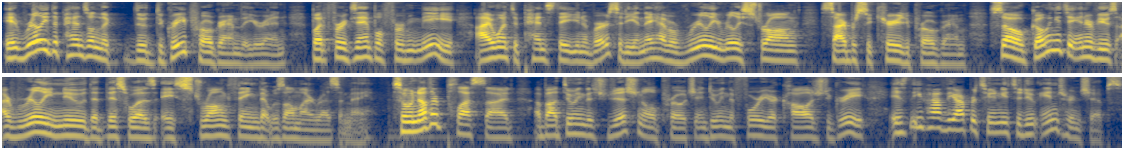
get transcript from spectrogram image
It really depends on the, the degree program that you're in. But for example, for me, I went to Penn State University and they have a really, really strong cybersecurity program. So going into interviews, I really knew that this was a strong thing that was on my resume. So another plus side about doing the traditional approach and doing the four-year college degree is that you have the opportunity to do internships.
